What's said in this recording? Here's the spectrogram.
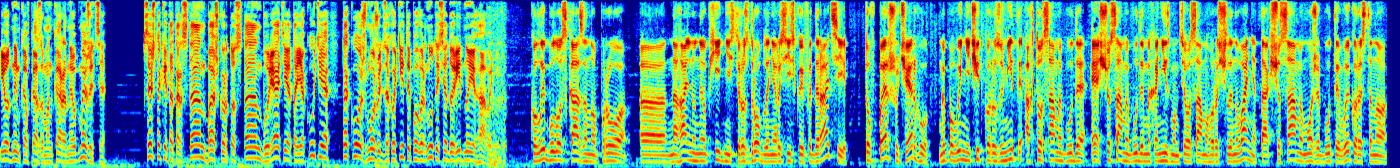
і одним Кавказом Анкара не обмежиться. Все ж таки Татарстан, Башкортостан, Бурятія та Якутія також можуть захотіти повернутися до рідної гавані. Коли було сказано про е, нагальну необхідність роздроблення Російської Федерації, то в першу чергу ми повинні чітко розуміти, а хто саме буде, е, що саме буде механізмом цього самого розчленування, так що саме може бути використано.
